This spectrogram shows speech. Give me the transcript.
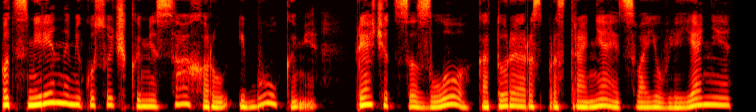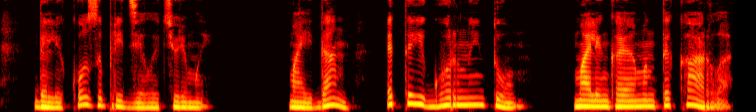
Под смиренными кусочками сахару и булками прячется зло, которое распространяет свое влияние далеко за пределы тюрьмы. Майдан — это и горный дом, Маленькая Монте-Карло,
